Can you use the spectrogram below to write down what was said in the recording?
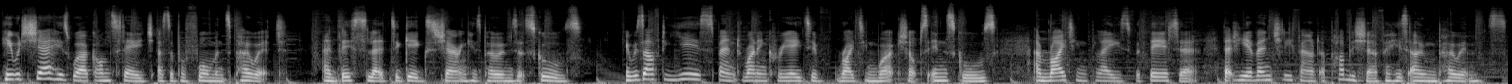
He would share his work on stage as a performance poet, and this led to gigs sharing his poems at schools. It was after years spent running creative writing workshops in schools and writing plays for theatre that he eventually found a publisher for his own poems.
